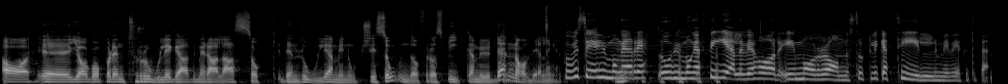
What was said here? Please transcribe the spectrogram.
ja eh, jag går på den troliga Admiral As och den roliga Minucci Zon då för att spika mig ur den avdelningen. Får vi se hur många rätt och hur många fel vi har imorgon. Stort lycka till med V75.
